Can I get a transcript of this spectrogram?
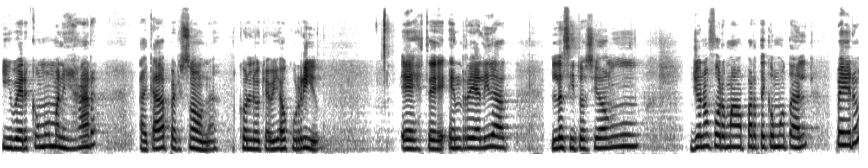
y ver cómo manejar a cada persona con lo que había ocurrido. Este, en realidad, la situación, yo no formaba parte como tal, pero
